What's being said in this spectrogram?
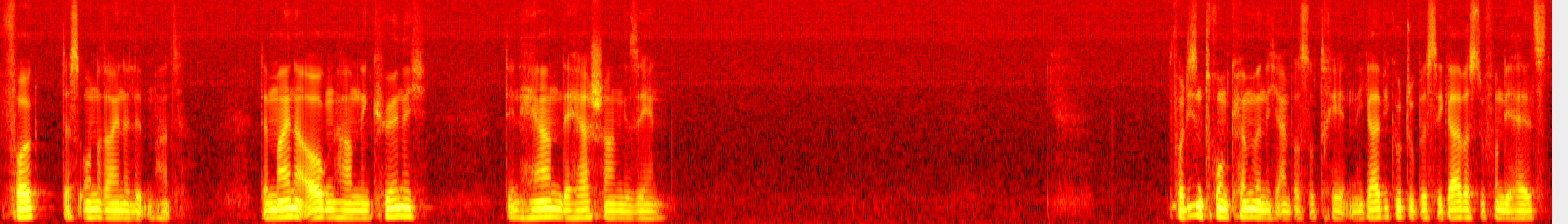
Volk, das unreine Lippen hat. Denn meine Augen haben den König, den Herrn der Herrscher gesehen. Vor diesen Thron können wir nicht einfach so treten, egal wie gut du bist, egal was du von dir hältst.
